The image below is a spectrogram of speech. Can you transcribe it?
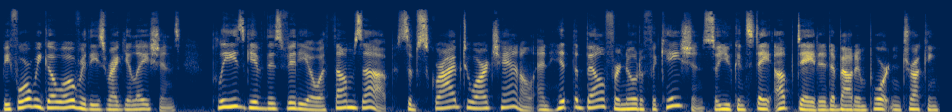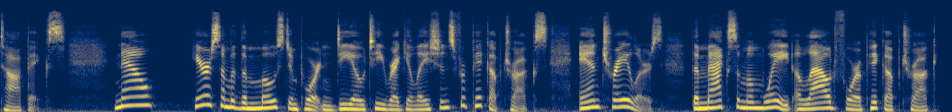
before we go over these regulations, please give this video a thumbs up, subscribe to our channel, and hit the bell for notifications so you can stay updated about important trucking topics. Now, here are some of the most important DOT regulations for pickup trucks and trailers. The maximum weight allowed for a pickup truck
